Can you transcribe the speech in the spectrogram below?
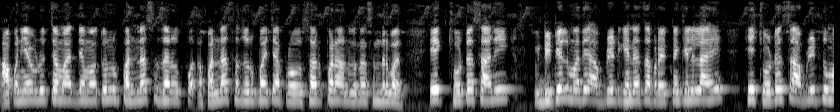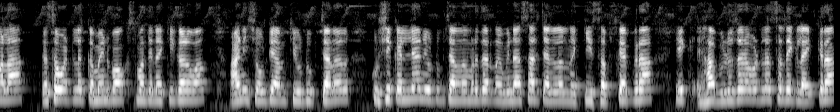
आपण या व्हिडिओच्या माध्यमातून पन्नास हजार रुप- पन्नास हजार रुपयाच्या प्रसारपण अनुदानासंदर्भात एक छोटंसं आणि डिटेलमध्ये अपडेट घेण्याचा प्रयत्न केलेला आहे. हे छोटंसं अपडेट तुम्हाला कसं वाटलं कमेंट बॉक्समध्ये नक्की कळवा. आणि शेवटी आमचे यूट्यूब चॅनल कृषी कल्याण यूट्यूब चॅनलवर जर नवीन असाल चॅनलला नक्की सबस्क्राईब करा. एक हा व्हिडिओ जर आवडला असेल तर एक लाईक करा.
